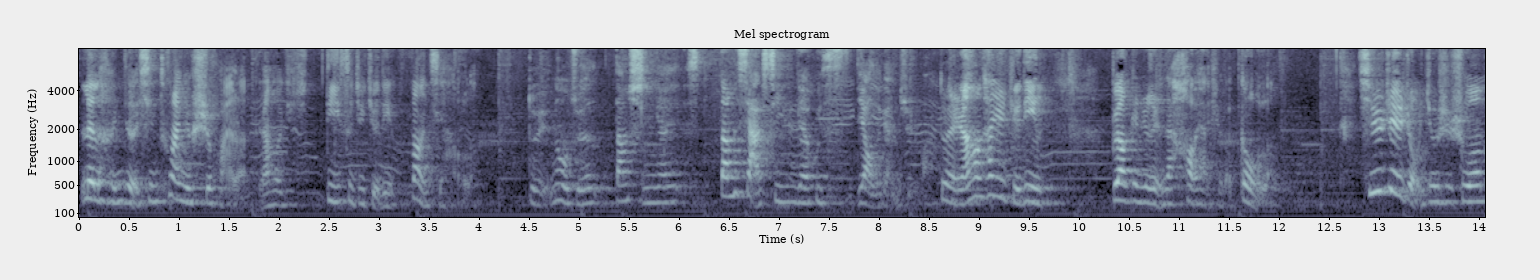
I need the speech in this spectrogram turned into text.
累了很久的心突然就释怀了，然后就第一次就决定放弃好了。对，那我觉得当时应该当下心应该会死掉的感觉吧。对，然后他就决定不要跟这个人再耗下去了，够了。其实这种就是说，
